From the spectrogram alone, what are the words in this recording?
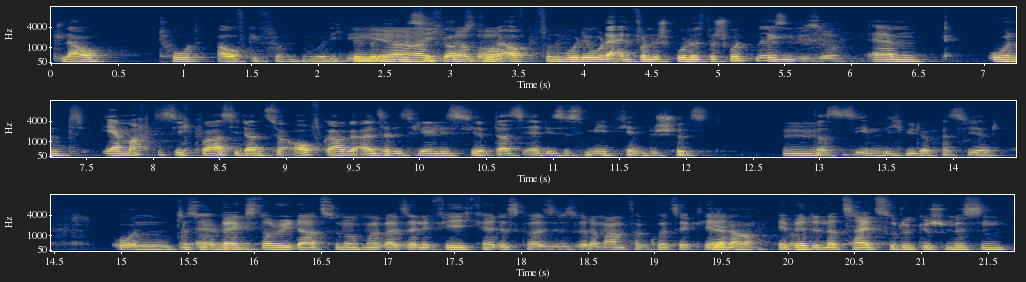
glaube, tot aufgefunden wurde. Ich bin mir Ja, nicht ich sicher, ob glaub tot aufgefunden wurde oder einfach nur spurlos verschwunden ist. Irgendwie so. Ähm, und er macht es sich quasi dann zur Aufgabe, als er das realisiert, dass er dieses Mädchen beschützt, Mhm. dass es eben nicht wieder passiert. Und Also ähm, Backstory dazu nochmal, weil seine Fähigkeit ist quasi, das wird am Anfang kurz erklärt, Genau. er wird in der Zeit zurückgeschmissen,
